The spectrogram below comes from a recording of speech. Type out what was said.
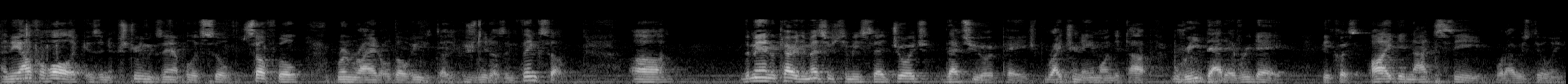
And the alcoholic is an extreme example of self-will run riot, although he does, usually doesn't think so. Uh, the man who carried the message to me said, George, that's your page. Write your name on the top. Read that every day because I did not see what I was doing.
